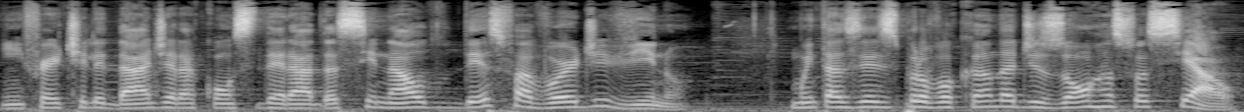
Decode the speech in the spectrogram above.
infertilidade era considerada sinal do desfavor divino, muitas vezes provocando a desonra social,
